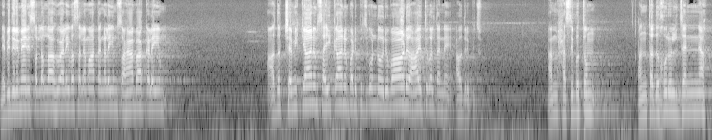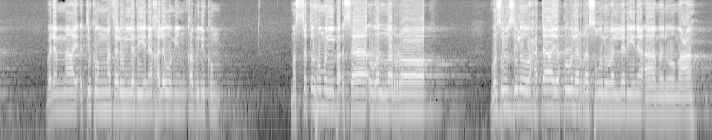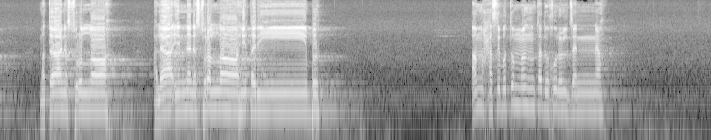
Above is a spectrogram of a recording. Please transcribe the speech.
നബി തിരുമേനി സല്ലല്ലാഹു അലൈഹി വസല്ലമ തങ്ങളെയും സഹാബാക്കളെയും അത് ക്ഷമിക്കാനും സഹിക്കാനും പഠിപ്പിച്ചുകൊണ്ട് ഒരുപാട് ആയത്തുകൾ തന്നെ അവതരിപ്പിച്ചു അം ഹസിബത്തും അൻ തദ്ഖുലുൽ ജന്ന ولما يأتكم مثل الذين خلوا من قبلكم مستهم البأساء والضراء وزلزلوا حتى يقول الرسول والذين آمنوا معه അലാ ഇന്ന ഖരീബ്. അം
